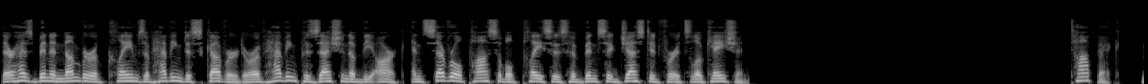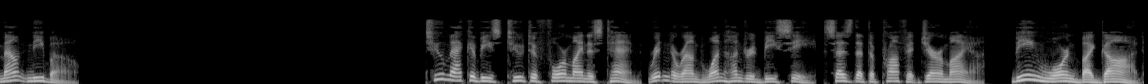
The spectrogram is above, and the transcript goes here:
there has been a number of claims of having discovered or of having possession of the Ark, and several possible places have been suggested for its location. Mount Nebo 2 Maccabees 2-4-10, written around 100 BC, says that the prophet Jeremiah, being warned by God,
